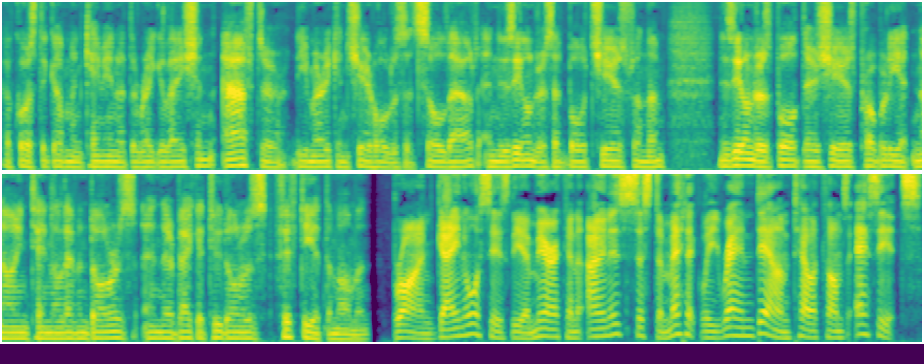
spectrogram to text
of course, the government came in with the regulation after the American shareholders had sold out and New Zealanders had bought shares from them. New Zealanders bought their shares probably at nine, ten, eleven dollars, and they're back at two dollars fifty at the moment. Brian Gaynor says the American owners systematically ran down Telecom's assets.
